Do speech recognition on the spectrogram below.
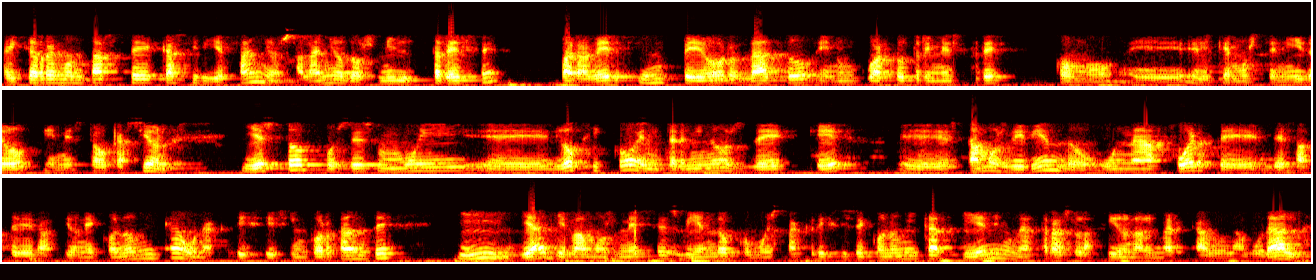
Hay que remontarse casi 10 años, al año 2013, para ver un peor dato en un cuarto trimestre como eh, el que hemos tenido en esta ocasión. Y esto pues es muy eh, lógico en términos de que eh, estamos viviendo una fuerte desaceleración económica, una crisis importante y ya llevamos meses viendo cómo esta crisis económica tiene una traslación al mercado laboral.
